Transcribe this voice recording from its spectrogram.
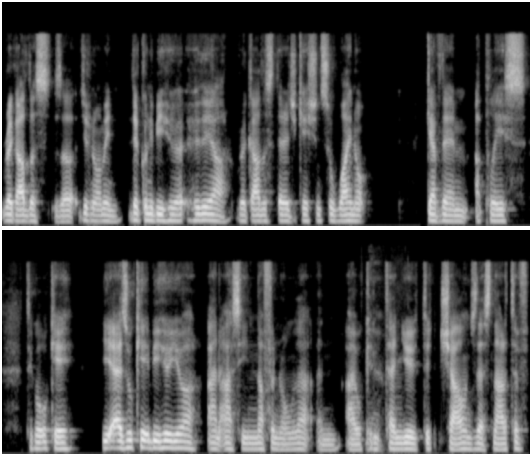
regardless. As a, you know, what I mean, they're going to be who who they are regardless of their education. So why not give them a place to go? Okay, yeah, it's okay to be who you are, and I see nothing wrong with that. And I will Yeah. continue to challenge this narrative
